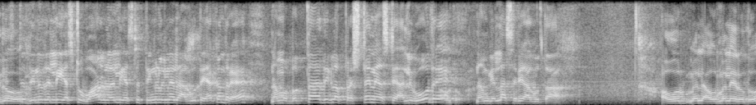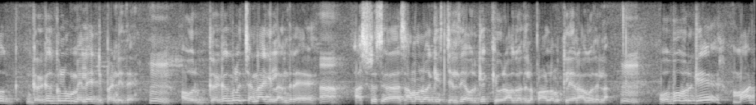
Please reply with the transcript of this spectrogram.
ಇದು ದಿನದಲ್ಲಿ ಎಷ್ಟು ವಾರಗಳಲ್ಲಿ ಎಷ್ಟು ತಿಂಗಳಲ್ಲಿ ಆಗುತ್ತೆ? ಯಾಕಂದ್ರೆ ನಮ್ಮ ಭಕ್ತಾದಿಗಳ ಪ್ರಶ್ನೆನೇ ಅಷ್ಟೇ. ಅಲ್ಲಿಗೆ ಹೋದ್ರೆ ನಮ್ಗೆಲ್ಲ ಸರಿ ಆಗುತ್ತಾ? ಅವ್ರ ಮೇಲೆ ಅವ್ರ ಮೇಲೆ ಇರೋದು ಗ್ರಹಗಳು ಮೇಲೆ ಡಿಪೆಂಡ್ ಇದೆ. ಅವ್ರ ಗ್ರಹಗಳು ಚೆನ್ನಾಗಿಲ್ಲ ಅಂದ್ರೆ. ಅಷ್ಟು ಸಾಮಾನ್ಯವಾಗಿ ಜಲ್ದಿ ಅವ್ರಿಗೆ ಕ್ಯೂರ್ ಆಗೋದಿಲ್ಲ ಪ್ರಾಬ್ಲಮ್ ಕ್ಲಿಯರ್ ಆಗೋದಿಲ್ಲ. ಒಬ್ಬೊಬ್ರಿಗೆ ಮಾಟ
